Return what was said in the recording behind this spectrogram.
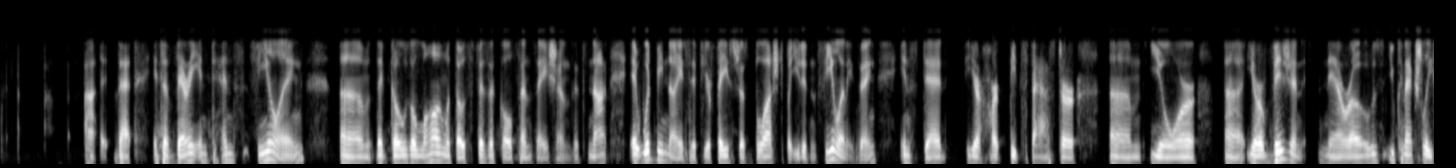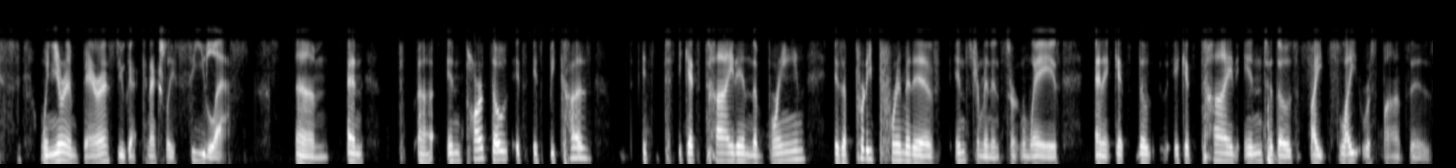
uh, that it's a very intense feeling um, that goes along with those physical sensations. It's not. It would be nice if your face just blushed, but you didn't feel anything. Instead, your heart beats faster. Um, your uh, your vision narrows. You can actually, when you're embarrassed, you get, can actually see less. Um, and uh, in part, though, it's it's because it it gets tied in. The brain is a pretty primitive instrument in certain ways, and it gets the it gets tied into those fight flight responses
